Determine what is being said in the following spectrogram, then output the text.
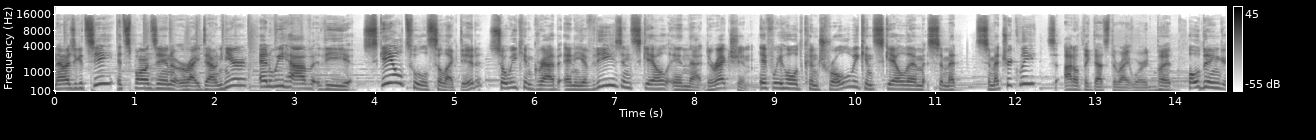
Now, as you can see, it spawns in right down here, and we have the scale tool selected, so we can grab any of these and scale in that direction. If we hold control, we can scale them symmet symmetrically? I don't think that's the right word, but holding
